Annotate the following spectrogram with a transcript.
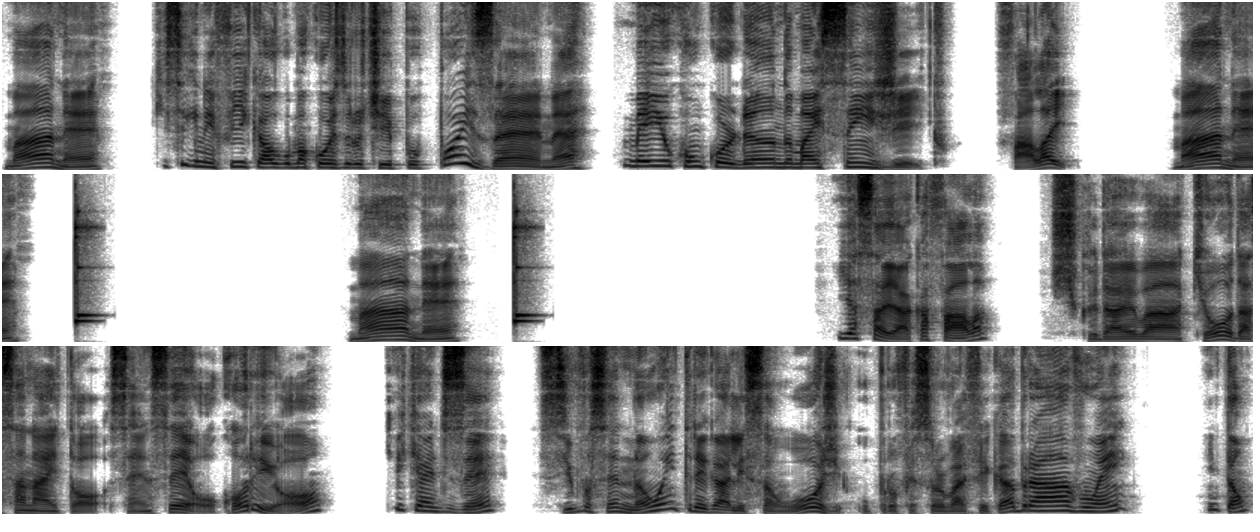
mas né, que significa alguma coisa do tipo, pois é, né? Meio concordando, mas sem jeito. Fala aí. Mas né. Mas né. E a Sayaka fala, 宿題は今日出さないと先生怒るよ。Que quer dizer, se você não entregar a lição hoje, o professor vai ficar bravo, hein? Então,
